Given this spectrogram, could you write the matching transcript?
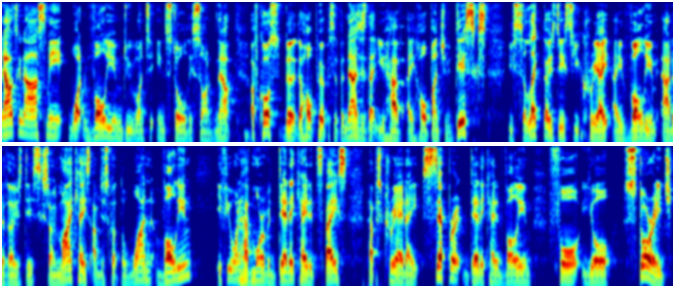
Now it's going to ask me what volume do you want to install this on. Now, of course, the, the whole purpose of a NAS is that you have a whole bunch of disks. You select those disks, you create a volume out of those disks. So in my case, I've just got the one volume. If you want to have more of a dedicated space, perhaps create a separate dedicated volume for your storage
